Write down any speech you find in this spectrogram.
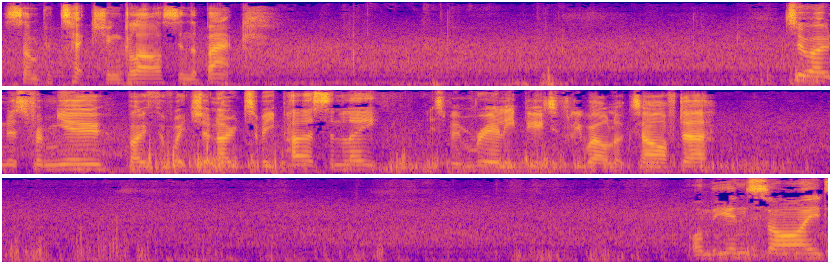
some protection glass in the back, Two owners from new, both of which are known to me personally. It's been really beautifully well looked after. On the inside,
